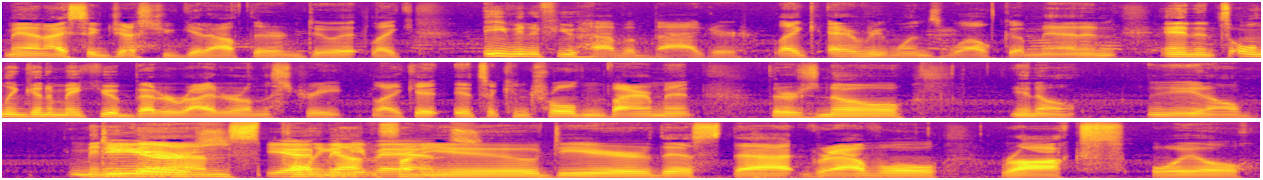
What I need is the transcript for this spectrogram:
man, I suggest you get out there and do it. Like even if you have a bagger, like everyone's welcome, man, and and it's only going to make you a better rider on the street. Like it, it's a controlled environment. There's no, you know, you know, minivans Yeah, pulling out in front of you, deer, this, that, gravel, rocks, oil.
